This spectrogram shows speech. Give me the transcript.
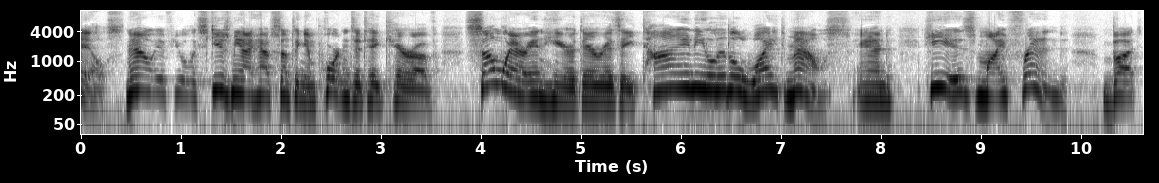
details. Now, if you'll excuse me, I have something important to take care of. Somewhere in here there is a tiny little white mouse, and he is my friend, but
